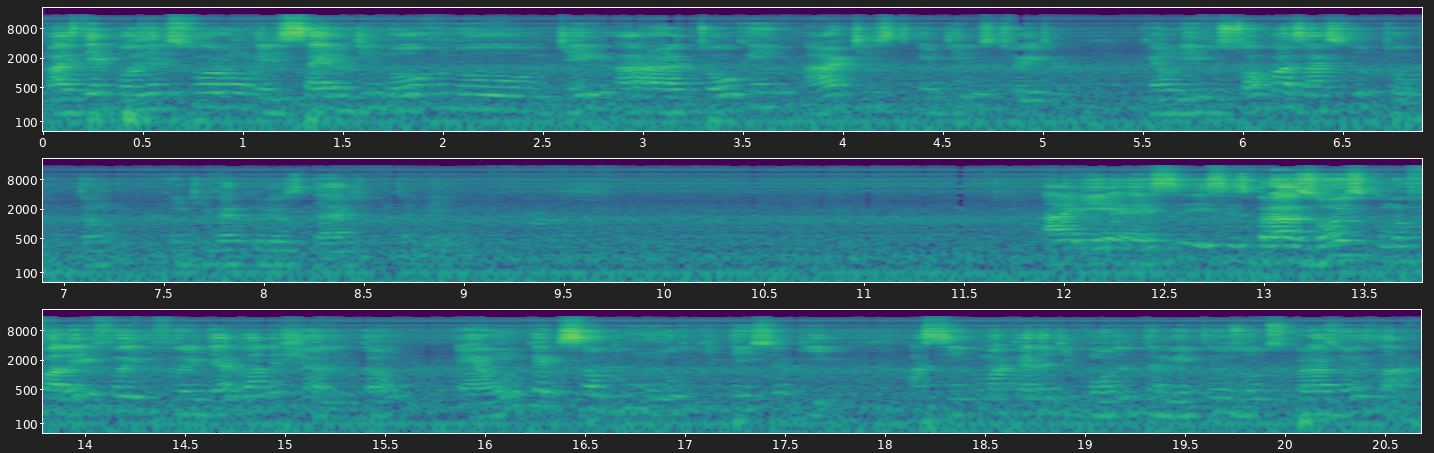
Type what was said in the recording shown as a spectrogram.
mas depois eles foram, eles saíram de novo no J.R.R. Tolkien Artist and Illustrator, que é um livro só com as artes do Tolkien. Então, quem tiver curiosidade também. E esse, esses brasões, como eu falei, foi, foi ideia do Alexandre. Então, é a única edição do mundo que tem isso aqui. Assim como a queda de Gondor também tem os outros brasões lá.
